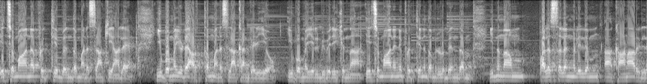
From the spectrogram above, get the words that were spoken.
യജമാന ഭൃത്യ ബന്ധം മനസ്സിലാക്കിയാലേ ഈ ഉപമയുടെ അർത്ഥം മനസ്സിലാക്കാൻ കഴിയൂ. ഈ ഉപമയിൽ വിവരിക്കുന്ന യജമാനന് ഭൃത്യനും തമ്മിലുള്ള ബന്ധം ഇന്ന് നാം പല സ്ഥലങ്ങളിലും കാണാറില്ല.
